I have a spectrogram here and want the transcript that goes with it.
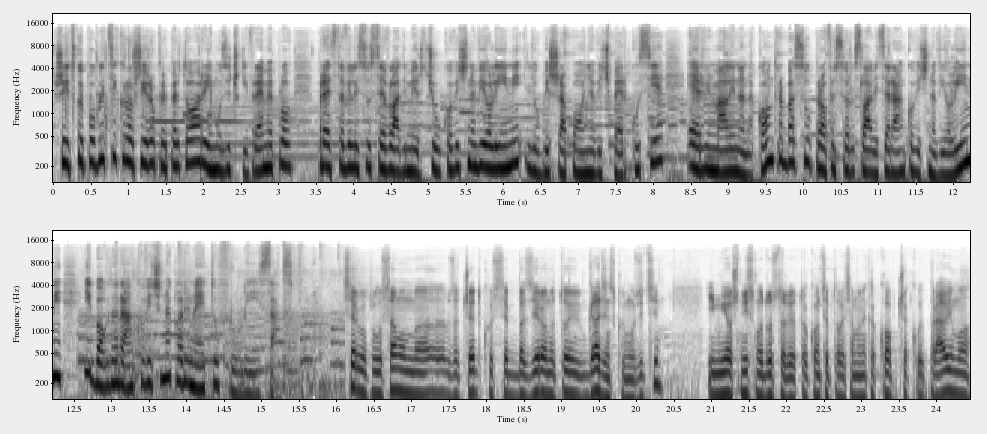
Šitskoj publici kroz širok repertoar i muzički vremeplov predstavili su se Vladimir Ćuković na violini, Ljubiša Ponjović perkusije, Ervin Malina na kontrabasu, profesor Slavica Ranković na violini i Bogdan Ranković na klarinetu, fruli i saksofonu. Serboplov u samom začetku se bazirao na toj građanskoj muzici, i mi još nismo odustali od tog koncepta, ovo je samo neka kopča koju pravimo,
